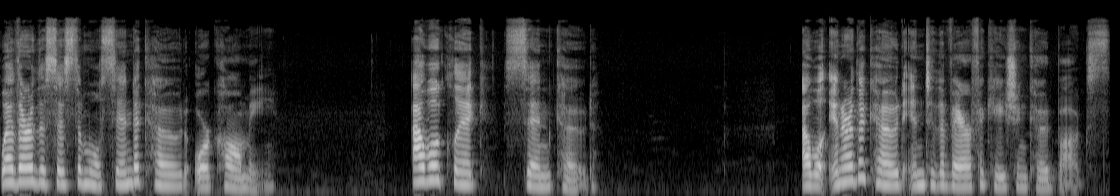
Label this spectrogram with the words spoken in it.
whether the system will send a code or call me. I will click Send Code. I will enter the code into the verification code box.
